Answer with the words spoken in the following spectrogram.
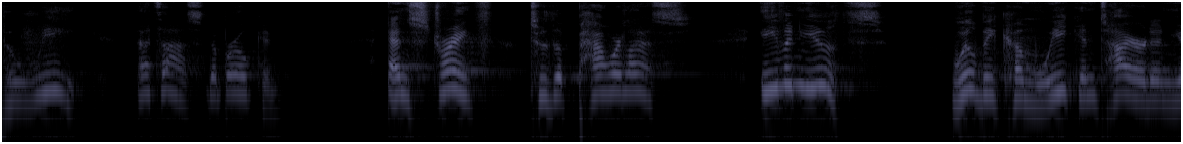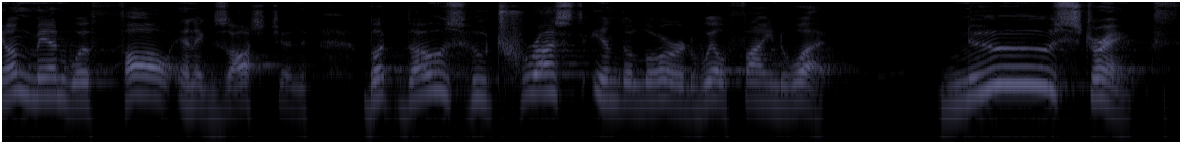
The weak. That's us, the broken. And strength to the powerless. Even youths will become weak and tired, and young men will fall in exhaustion. But those who trust in the Lord will find what? New strength.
